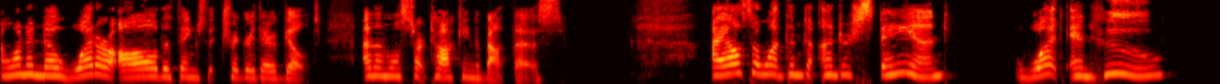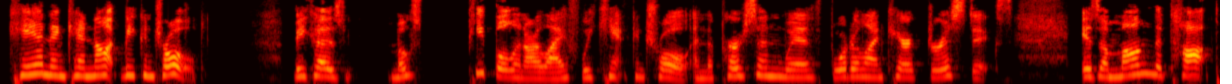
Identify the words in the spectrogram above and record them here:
i want to know what are all the things that trigger their guilt and then we'll start talking about those. I also want them to understand what and who can and cannot be controlled because most people in our life we can't control and the person with borderline characteristics is among the top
